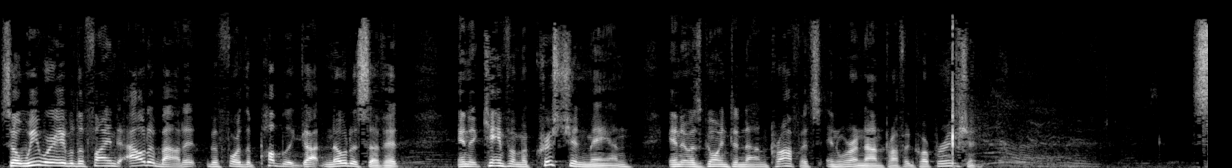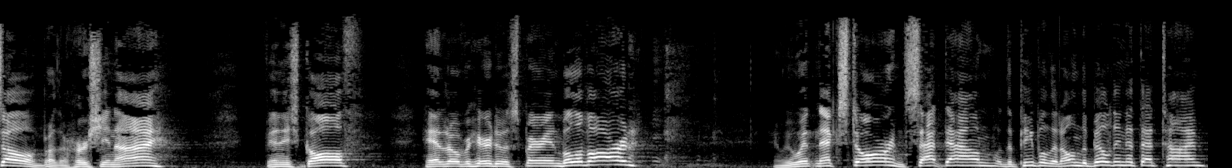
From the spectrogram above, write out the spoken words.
So we were able to find out about it before the public got notice of it, and it came from a Christian man, and it was going to nonprofits, and we're a nonprofit corporation. So, Brother Hershey and I finished golf, headed over here to Hesperian Boulevard, and we went next door and sat down with the people that owned the building at that time,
